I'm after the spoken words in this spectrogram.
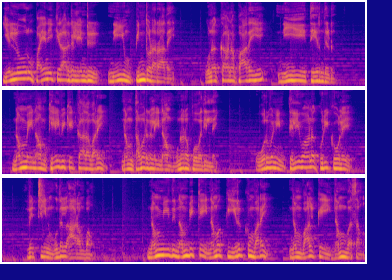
எல்லோரும் பயணிக்கிறார்கள் என்று நீயும் பின்தொடராதே. உனக்கான பாதையை நீயே தேர்ந்தெடு. நம்மை நாம் கேள்வி கேட்காத வரை நம் தவறுகளை நாம் உணரப்போவதில்லை. ஒருவனின் தெளிவான குறிக்கோளே வெற்றியின் முதல் ஆரம்பம். நம் மீது நம்பிக்கை நமக்கு இருக்கும் வரை நம் வாழ்க்கை நம் வசம்.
